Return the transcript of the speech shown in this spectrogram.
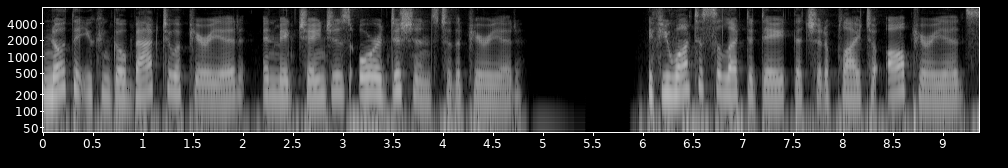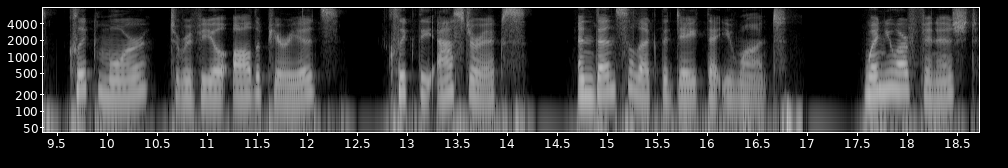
Note that you can go back to a period and make changes or additions to the period. If you want to select a date that should apply to all periods, click More to reveal all the periods, click the asterisk, and then select the date that you want. When you are finished,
